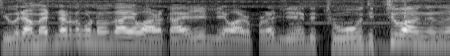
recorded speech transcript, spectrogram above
ശിവരാമേട്ടന്റെ അടുത്ത് കൊണ്ടുവന്നതായ വാഴക്കായ ഇല്ലേ വാഴപ്പഴം ഇല്ലേ ഇത് ചോദിച്ച് വാങ്ങുന്ന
